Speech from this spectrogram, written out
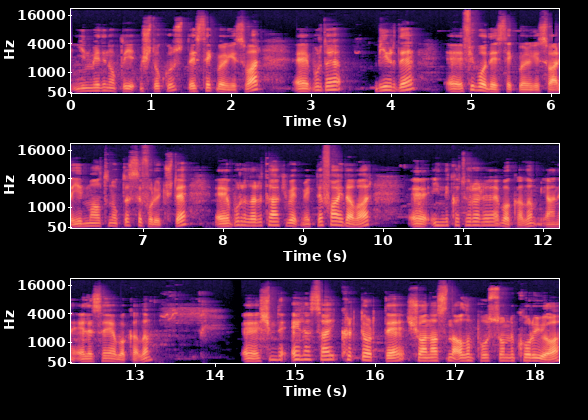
27.79 destek bölgesi var. E, burada bir de e, Fibo destek bölgesi var 26.03'te. E, buraları takip etmekte fayda var. E, indikatörlere bakalım. Yani LSI'ye bakalım. E, şimdi LSI 44'te şu an aslında alım pozisyonunu koruyor.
